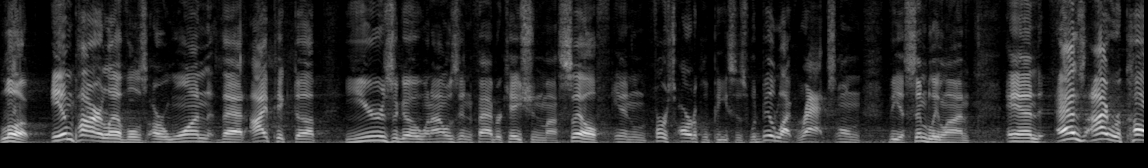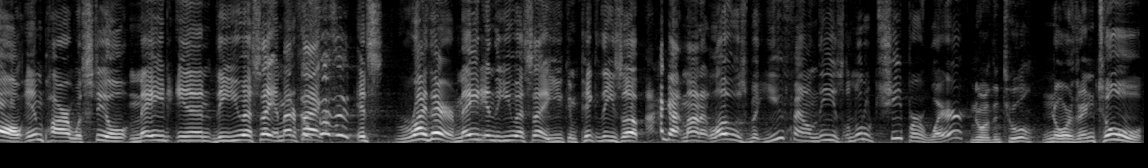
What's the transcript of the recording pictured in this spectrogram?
Look, Empire levels are one that I picked up years ago when I was in fabrication myself in first article pieces, would build like racks on the assembly line. And as I recall, Empire was still made in the USA. As a matter of fact, it. it's right there, made in the USA. You can pick these up. I got mine at Lowe's, but you found these a little cheaper. Where? Northern Tool. Northern Tool.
